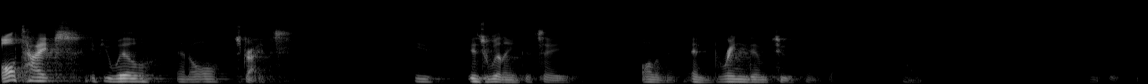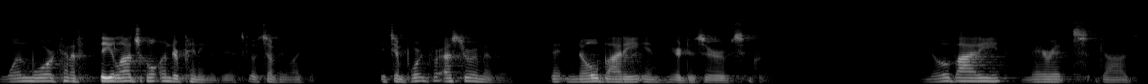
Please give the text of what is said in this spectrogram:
all types, if you will, and all stripes. He is willing to save all of them and bring them to himself. One more kind of theological underpinning of this goes something like this It's important for us to remember that nobody in here deserves grace. Nobody merits God's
